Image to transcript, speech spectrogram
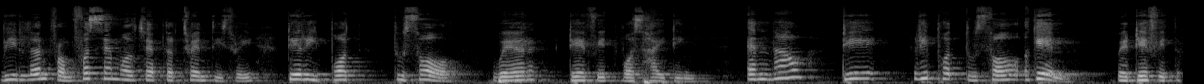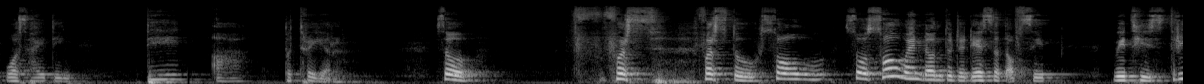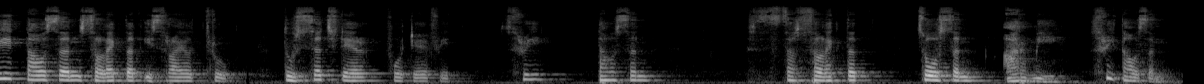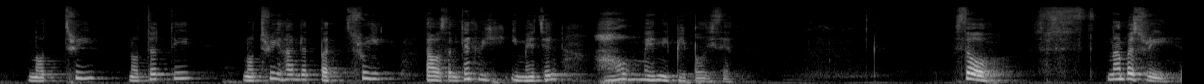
We learn from 1 Samuel chapter 23, they report to Saul where David was hiding. And now they report to Saul again where David was hiding. They are betrayer. So first first to Saul so Saul went down to the desert of Ziph with his three thousand selected Israel troops to search there for David. Three thousand selected chosen army. Three thousand. Not three, not thirty, not 300, but 3,000. Can we imagine how many people is it? So, Number three,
